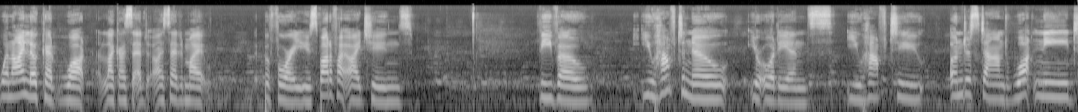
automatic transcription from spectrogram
when I look at what, like I said, I said in my before, you Spotify, iTunes, Vevo, you have to know your audience. You have to understand what need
